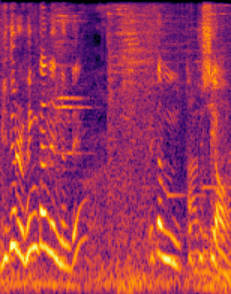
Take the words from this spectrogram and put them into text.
미드를 횡단했는데? 일단 터프시야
